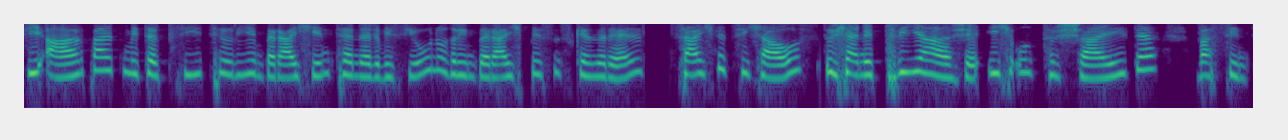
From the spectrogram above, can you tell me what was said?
die Arbeit mit der Psi-Theorie im Bereich interne Revision oder im Bereich Business generell zeichnet sich aus durch eine Triage. Ich unterscheide, was sind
